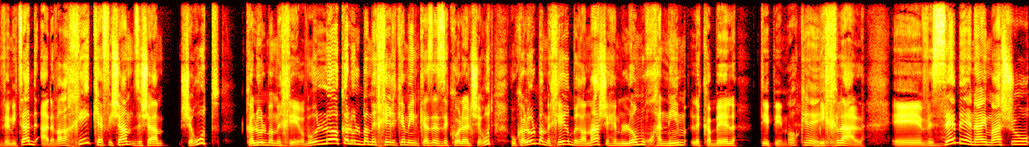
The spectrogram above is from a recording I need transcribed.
ומצד, הדבר הכי כיפי שם זה שהשירות כלול במחיר, והוא לא כלול במחיר כמין כזה, זה כולל שירות, הוא כלול במחיר ברמה שהם לא מוכנים לקבל טיפים. אוקיי. בכלל. אה, וזה בעיניי משהו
